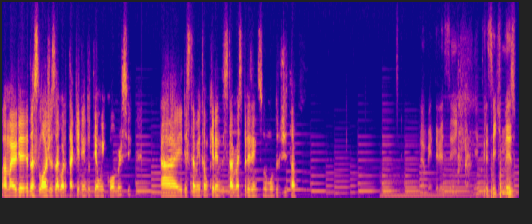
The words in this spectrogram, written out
a maioria das lojas agora está querendo ter um e-commerce, ah, eles também estão querendo estar mais presentes no mundo digital. É bem interessante, bem interessante mesmo.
